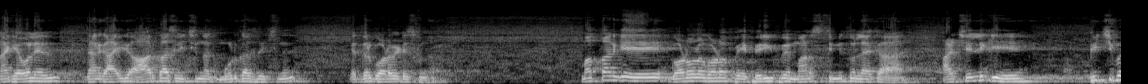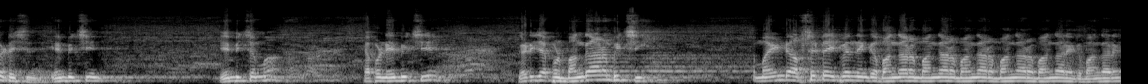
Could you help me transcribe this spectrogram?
నాకు ఇవ్వలేదు. దానికి ఐదు ఆరు కాసులు ఇచ్చింది నాకు మూడు కాసులు ఇచ్చిందని ఇద్దరు గొడవ పెట్టేసుకున్నారు. మొత్తానికి గొడవలో గొడవ పెరిగిపోయి మనసు తిమ్మితం లేక ఆ చెల్లికి పిచ్చి పట్టేసింది. ఏం పిచ్చి? ఏం పిచ్చమ్మా? చెప్పండి ఏం పిచ్చి? గట్టిగా చెప్పండి బంగారం పిచ్చి. మైండ్ అప్సెట్ అయిపోయింది ఇంకా బంగారం బంగారం బంగారం బంగారం బంగారం ఇంకా బంగారం.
